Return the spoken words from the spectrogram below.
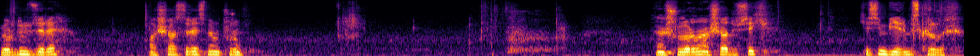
Gördüğünüz üzere aşağısı resmen uçurum. Yani şuralardan aşağı düşsek kesin bir yerimiz kırılır.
